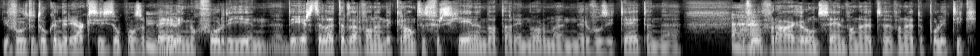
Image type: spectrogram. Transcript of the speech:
Je voelt het ook in de reacties op onze mhm. peiling, nog voor die in, de eerste letter daarvan in de krant is verschenen, dat daar enorme nervositeit en, uh, en veel vragen rond zijn vanuit, vanuit de politiek.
